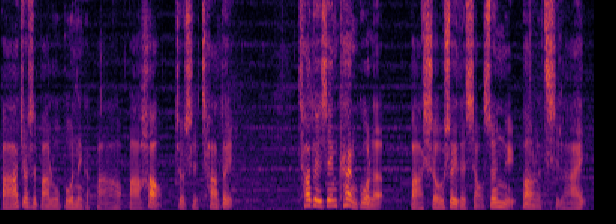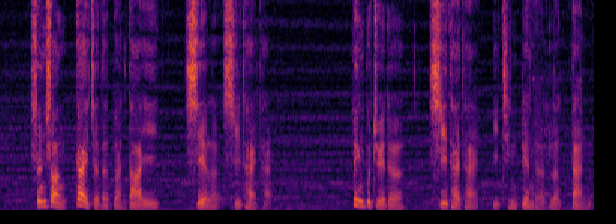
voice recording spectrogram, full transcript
拔就是拔萝卜那个拔啊，拔号就是插队。插队先看过了，把熟睡的小孙女抱了起来，身上盖着的短大衣谢了西太太，并不觉得西太太已经变得冷淡了。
